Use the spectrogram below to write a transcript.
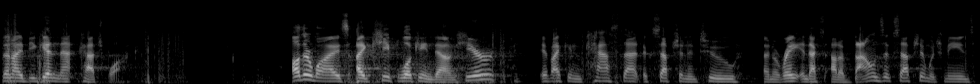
then I begin that catch block. Otherwise, I keep looking down here. If I can cast that exception into an array index out of bounds exception, which means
